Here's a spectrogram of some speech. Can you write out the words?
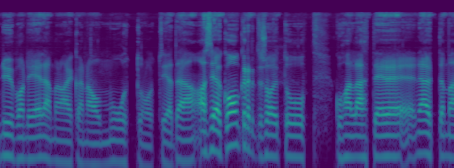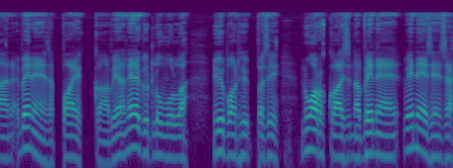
Nybondin elämän aikana on muuttunut. Ja tämä asia konkretisoituu, kun hän lähtee näyttämään veneensä paikkaan. Vielä 40-luvulla Nybond hyppäsi nuorukkaisena vene- veneeseensä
